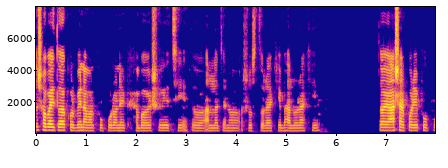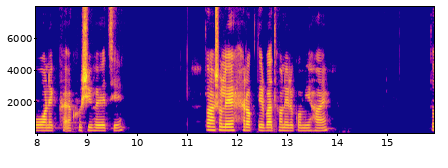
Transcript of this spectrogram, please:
তো সবাই দোয়া করবেন, আমার ফুপুর অনেক বয়স হয়েছে, তো আল্লাহ যেন সুস্থ রাখে, ভালো রাখে। তো আসার পরে ফুপু অনেক খুশি হয়েছে। তো আসলে রক্তের বাঁধন এরকমই হয়। তো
